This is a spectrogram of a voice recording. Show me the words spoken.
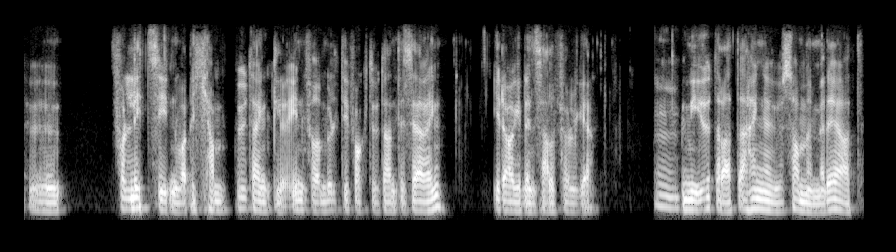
Uh, for litt siden var det kjempeutenkelig å innføre multifaktorautentisering. I dag er det en selvfølge. Mm. Mye av dette henger jo sammen med det at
